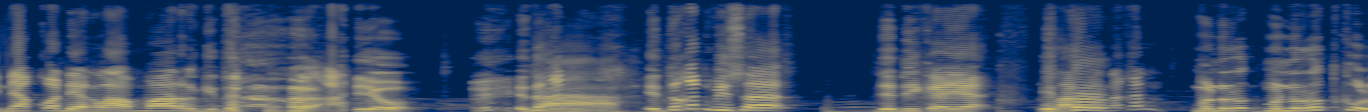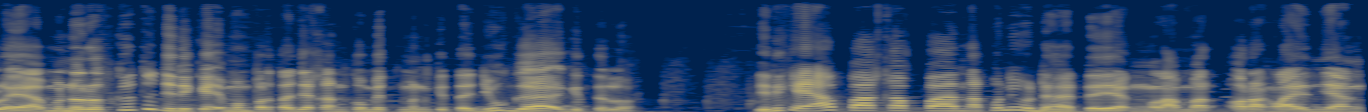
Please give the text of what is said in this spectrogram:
Ini aku ada yang lamar gitu. Ayo. Itu kan Nah, itu kan bisa jadi kayak Itu- seakan-akan menurut menurutku loh ya menurutku itu jadi kayak mempertanyakan komitmen kita juga gitu loh. Jadi kayak apa kapan? Aku nih udah ada yang ngelamar orang lain yang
